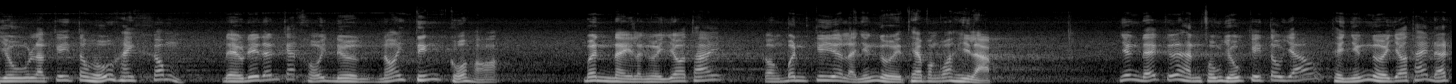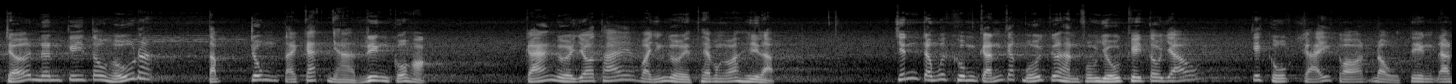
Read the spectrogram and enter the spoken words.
Dù là kitô tô hữu hay không Đều đi đến các hội đường Nói tiếng của họ. Bên này là người Do Thái, Còn bên kia là những người theo văn hóa Hy Lạp. Nhưng để cử hành phụng vụ Kitô giáo Thì những người Do Thái đã trở nên Kitô hữu đó, Tập trung tại các nhà riêng của họ. Cả người Do Thái và những người theo văn hóa Hy Lạp. Chính trong cái khung cảnh các buổi cử hành phụng vụ Kitô giáo, cái cuộc cãi cọ đầu tiên đã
